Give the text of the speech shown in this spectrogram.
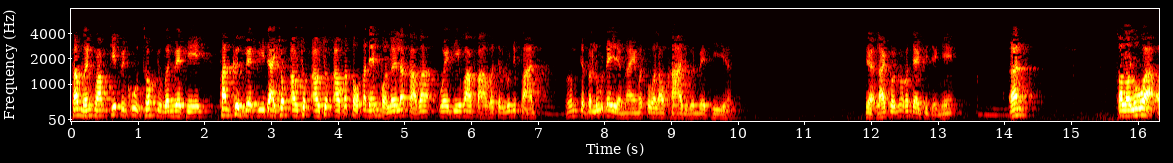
ถ้าเหมือนความคิดเป็นคู่ชกอยู่บนเวที ท่านขึ้นเวทีได้ชกเอาชกเอาชกเอาก็ตกกระเด็นหมดเลยแล้วกล่าวว่าเวทีว่างเปล่าก็จะบรรลุนิพพานเออมันจะบรรลุได้ยังไงว่าตัวเราคาอยู่บนเวทีเนี่ยหลายคนก็เข้าใจผิดอย่างนี้นั้นถ้าเรารู้ว่า เอ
